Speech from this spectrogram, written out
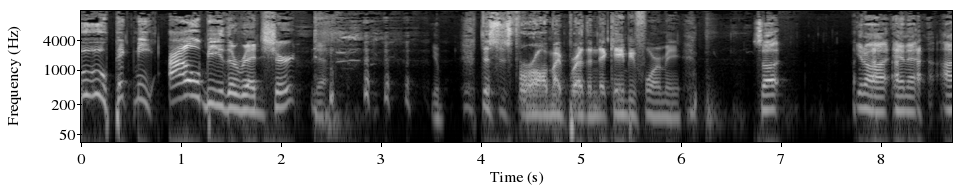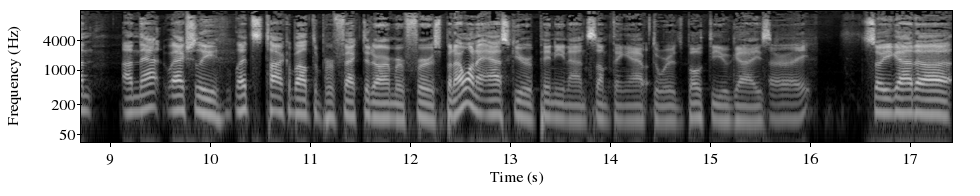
ooh, ooh, pick me. I'll be the red shirt. Yeah. You- This is for all my brethren that came before me. So, you know, and uh, on on that, actually, let's talk about the perfected armor first. But I want to ask your opinion on something afterwards, both of you guys. All right. So you got uh,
